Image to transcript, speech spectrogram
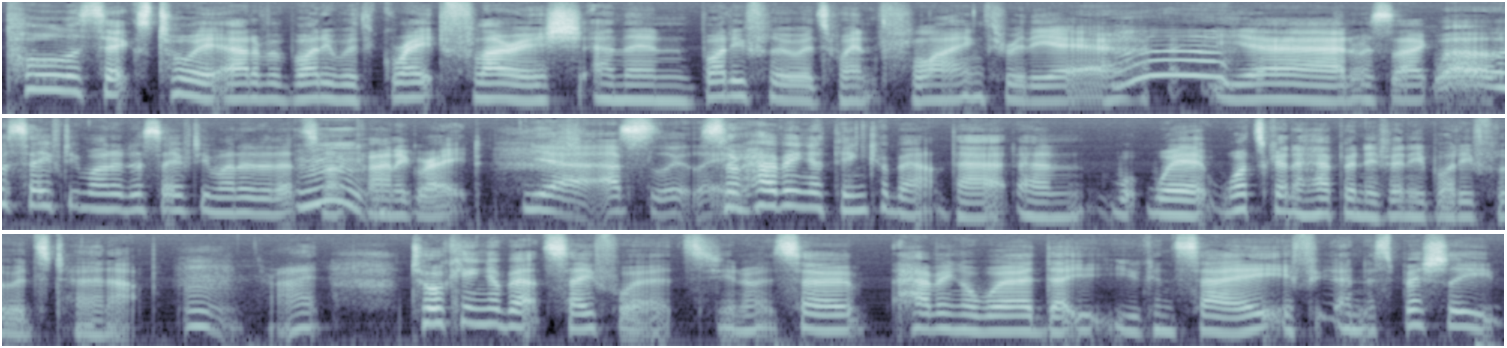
pull a sex toy out of a body with great flourish, and then body fluids went flying through the air. Ah. yeah, and it was like, whoa, safety monitor, safety monitor. That's not mm. kind of great. Yeah, absolutely. So having a think about that and wh- where what's going to happen if any body fluids turn up, mm. right? Talking about safe words, you know, so having a word that y- you can say if and especially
